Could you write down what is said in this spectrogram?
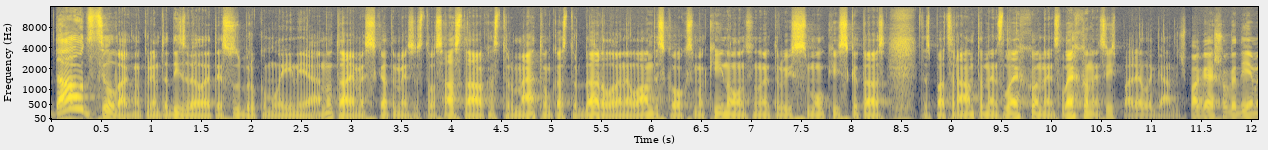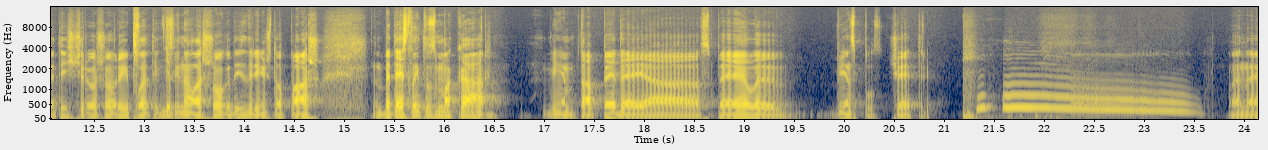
daudz cilvēku, no kuriem tad izvēlēties uzbrukuma līnijā. Nu, tā, ja mēs skatāmies uz to sastāvu, kas tur met un kas tur dara, vai ne Landis Koks, Makinons, un ja tur viss smuki izskatās. Tas pats ir Antonēns Lehonens. Lehonens vispār eleganti. Viņš pagājušo gadu iemet izšķirošo rīplē, tik yep. finālā šogad izdarīja viņš to pašu. Bet es liktu uz Makāru. Viņam tā pēdējā spēle 1 plus 4. Vai ne?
